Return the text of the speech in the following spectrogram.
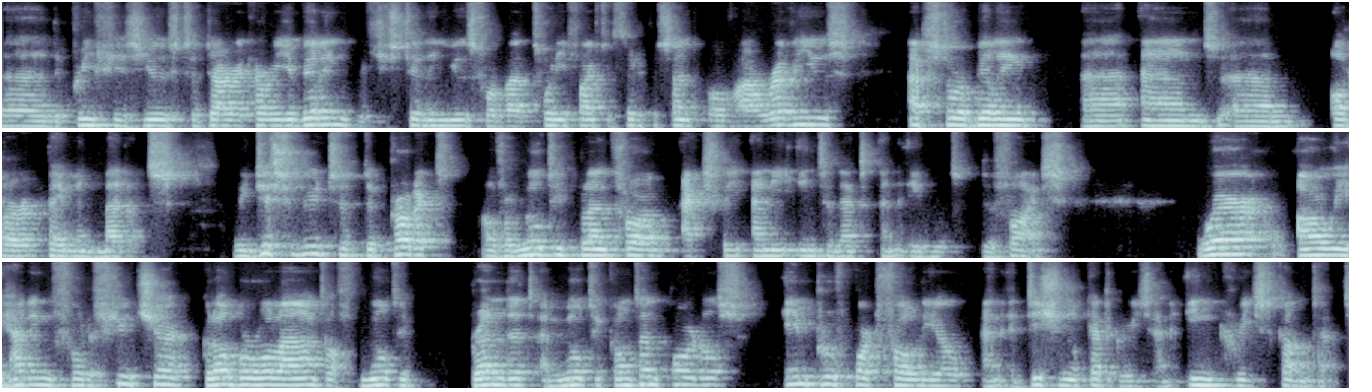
uh, the previous use to direct carrier billing, which is still in use for about 25 to 30% of our revenues, App Store billing, uh, and um, other payment methods. We distribute the product over multi-platform, actually any internet-enabled device. Where are we heading for the future? Global rollout of multi branded and multi-content portals. improved portfolio and additional categories and increased content.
